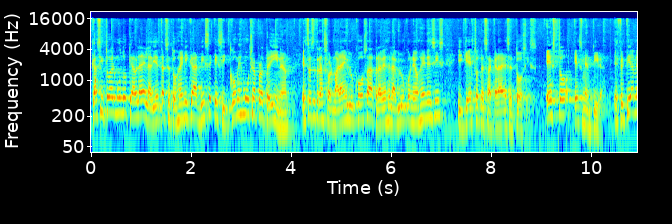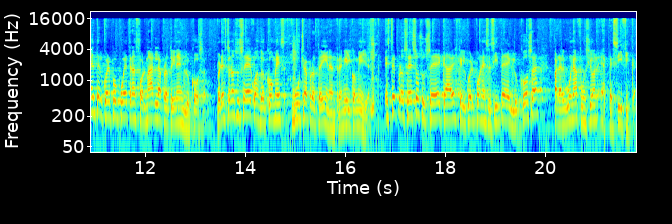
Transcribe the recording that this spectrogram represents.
Casi todo el mundo que habla de la dieta cetogénica dice que si comes mucha proteína, esto se transformará en glucosa a través de la gluconeogénesis y que esto te sacará de cetosis. Esto es mentira. Efectivamente el cuerpo puede transformar la proteína en glucosa, pero esto no sucede cuando comes mucha proteína, entre mil comillas. Este proceso sucede cada vez que el cuerpo necesite de glucosa para alguna función específica.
